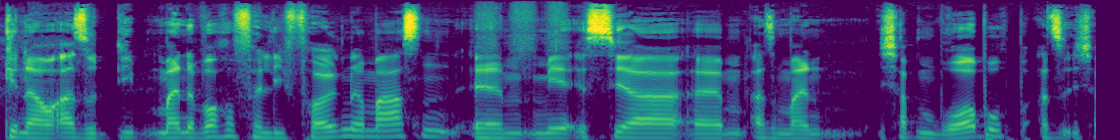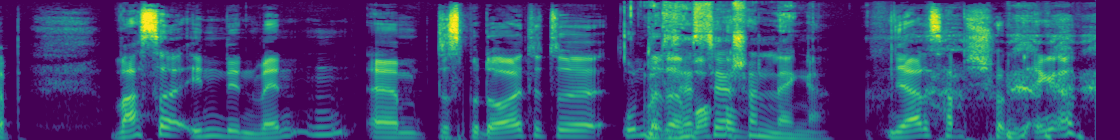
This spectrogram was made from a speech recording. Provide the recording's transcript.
Genau, also die, meine Woche verlief folgendermaßen. Ähm, mir ist ja, ähm, also mein, ich habe ein Rohrbruch, also ich habe Wasser in den Wänden. Ähm, das bedeutete unter Und das der hast Woche. du ja schon länger. Ja, das habe ich schon länger.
